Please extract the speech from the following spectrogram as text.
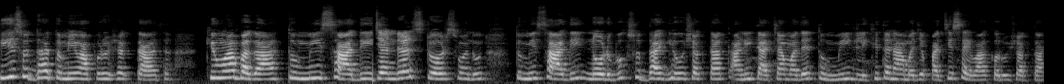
ती सुद्धा तुम्ही वापरू शकतात. किंवा बघा तुम्ही साधी जनरल स्टोअर्समधून तुम्ही साधी नोटबुक सुद्धा घेऊ शकतात आणि त्याच्यामध्ये तुम्ही लिखित नामजपाची सेवा करू शकतात.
